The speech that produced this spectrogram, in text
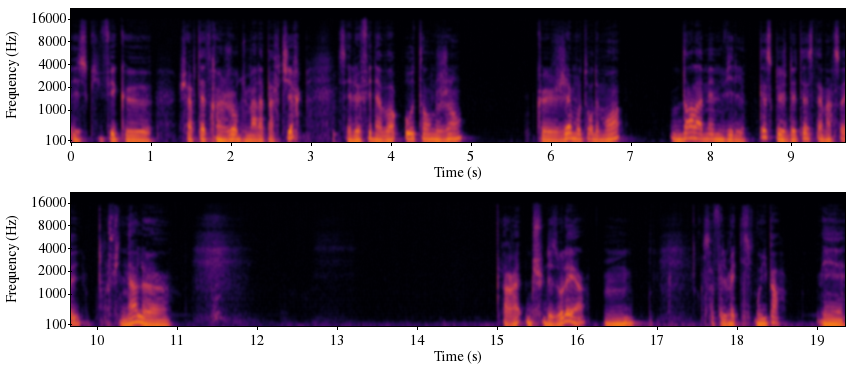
et ce qui fait que j'ai peut-être un jour du mal à partir, c'est le fait d'avoir autant de gens que j'aime autour de moi dans la même ville. Qu'est-ce que je déteste à Marseille? Au final, euh, je suis désolé, hein. Hmm. ça fait le mec qui se mouille pas. Mais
